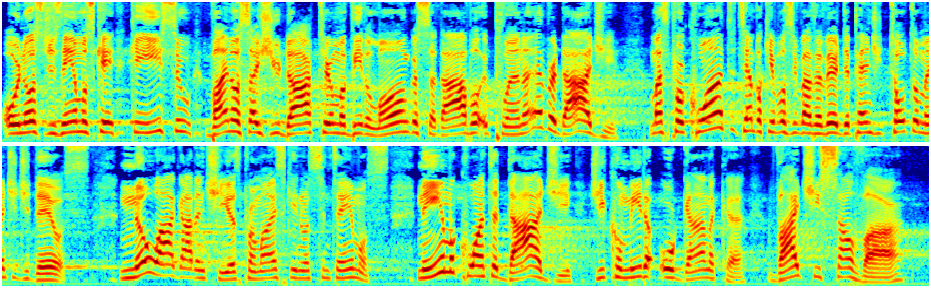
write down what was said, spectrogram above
Ou nós dizemos que, que isso vai nos ajudar a ter uma vida longa, saudável e plena. É verdade. Mas por quanto tempo que você vai viver depende totalmente de Deus. Não há garantias por mais que nós tentemos. Nenhuma quantidade de comida orgânica vai te salvar,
